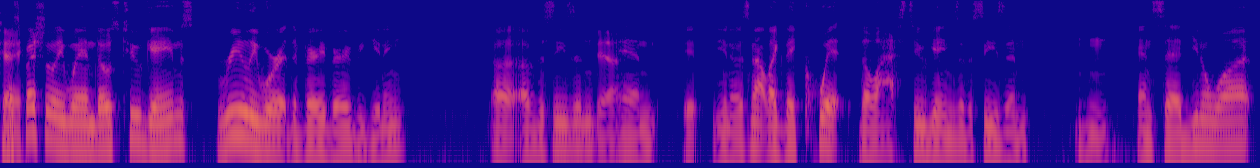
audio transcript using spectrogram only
Yeah. Okay. Especially when those two games really were at the very, very beginning uh, of the season. Yeah. And it, you know, it's not like they quit the last two games of the season hmm and said, you know what,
